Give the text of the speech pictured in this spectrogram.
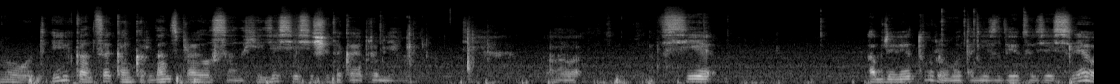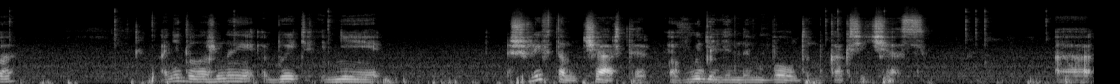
Вот. И в конце конкорданс правил Санхи. Здесь есть еще такая проблема. А, все аббревиатуры, вот они задаются здесь слева, они должны быть не шрифтом чартер, выделенным болдом, как сейчас. А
